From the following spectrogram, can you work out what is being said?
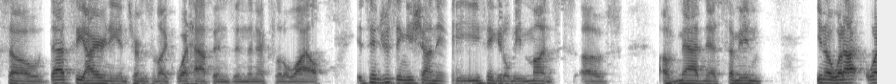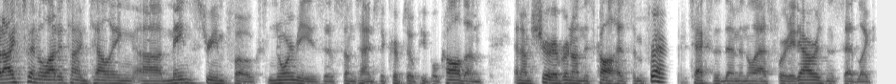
So that's the irony in terms of like what happens in the next little while. It's interesting, Ishan, that you think it'll be months of of madness. I mean, you know what I what I spend a lot of time telling uh, mainstream folks, normies, as sometimes the crypto people call them, and I'm sure everyone on this call has some friends who texted them in the last 48 hours and said like,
